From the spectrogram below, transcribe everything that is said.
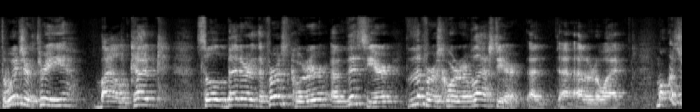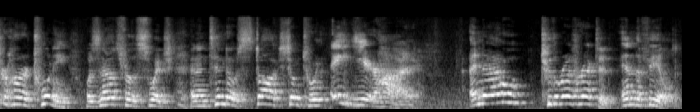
The Witcher 3, Mild Cunt, sold better in the first quarter of this year than the first quarter of last year. I, I, I don't know why. Monster Hunter 20 was announced for the Switch, and Nintendo's stocks jumped to an 8-year high. And now, to the Resurrected, in the field.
